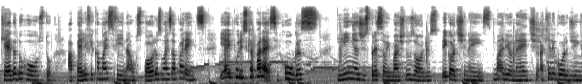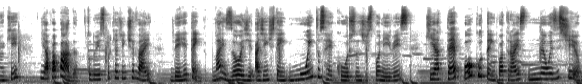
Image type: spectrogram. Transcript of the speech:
queda do rosto, a pele fica mais fina, os poros mais aparentes e aí por isso que aparece rugas, linhas de expressão embaixo dos olhos, bigode chinês, marionete, aquele gordinho aqui e a papada. Tudo isso porque a gente vai derretendo. Mas hoje a gente tem muitos recursos disponíveis que até pouco tempo atrás não existiam.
